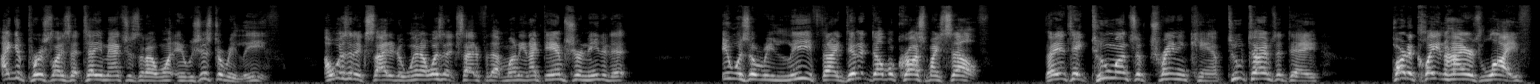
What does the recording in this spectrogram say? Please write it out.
I could personalize that, tell you matches that I want. It was just a relief. I wasn't excited to win. I wasn't excited for that money, and I damn sure needed it. It was a relief that I didn't double cross myself. That I didn't take two months of training camp, two times a day, part of Clayton Hires life,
